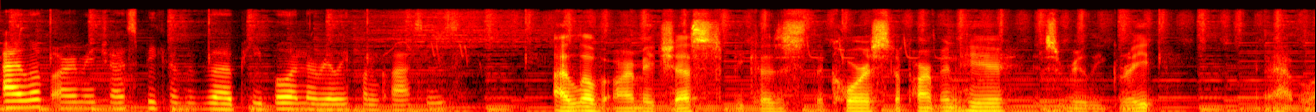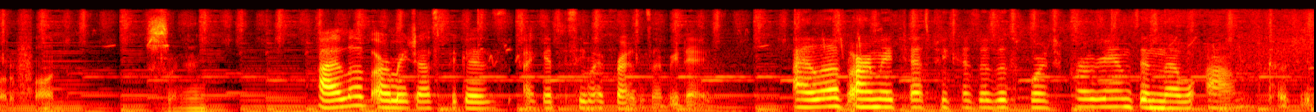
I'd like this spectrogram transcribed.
I love RMHS because of the people and the really fun classes. I love RMHS because the chorus department here is really great and I have a lot of fun singing. I love RMHS because I get to see my friends every day. I love RMHS because of the sports programs and the um, coaches.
